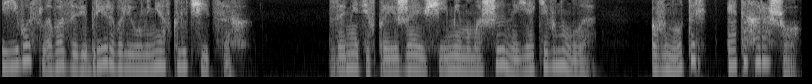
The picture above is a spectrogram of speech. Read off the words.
и его слова завибрировали у меня в ключицах. Заметив проезжающие мимо машины, я кивнула. «Внутрь — это хорошо».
